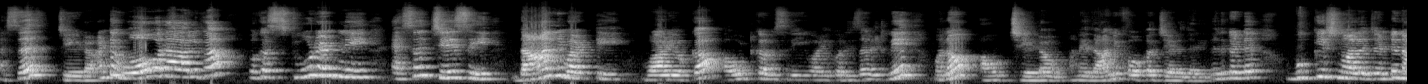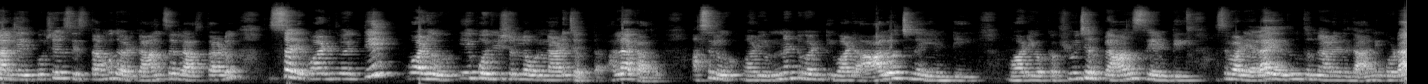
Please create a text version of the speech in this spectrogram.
అసెస్ చేయడం. అంటే ఓవరాల్గా ఒక స్టూడెంట్ని అసెస్ చేసి దాన్ని బట్టి వాడి యొక్క అవుట్కమ్స్ని వాడి యొక్క రిజల్ట్ని మనం అవుట్ చేయడం అనే దాన్ని ఫోకస్ చేయడం జరిగింది. ఎందుకంటే బుక్కిష్ నాలెడ్జ్ అంటే నాలుగైదు క్వశ్చన్స్ ఇస్తాము దానికి ఆన్సర్ రాస్తాడు. సరే వాటి బట్టి వాడు ఏ పొజిషన్లో ఉన్నాడో చెప్తా. అలా కాదు. అసలు వాడి ఉన్నటువంటి వాడి ఆలోచన ఏంటి? వాడి యొక్క ఫ్యూచర్ ప్లాన్స్ ఏంటి? అసలు వాడు ఎలా ఎదుగుతున్నాడు అనే దాన్ని కూడా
